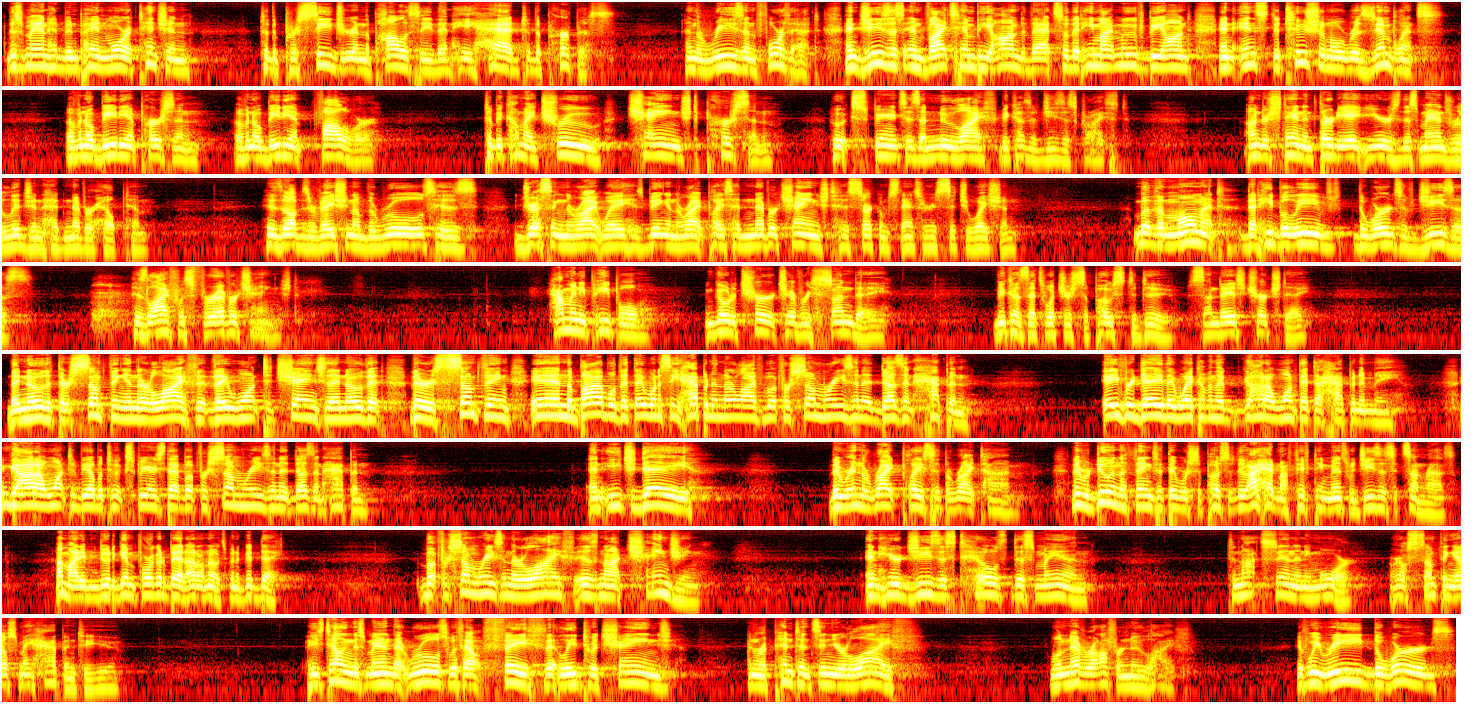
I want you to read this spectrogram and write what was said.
This man had been paying more attention to the procedure and the policy than he had to the purpose and the reason for that. And Jesus invites him beyond that so that he might move beyond an institutional resemblance of an obedient person, of an obedient follower, to become a true changed person who experiences a new life because of Jesus Christ. Understand in 38 years, this man's religion had never helped him. His observation of the rules, his dressing the right way, his being in the right place had never changed his circumstance or his situation. But the moment that he believed the words of Jesus, his life was forever changed. How many people go to church every Sunday because that's what you're supposed to do? Sunday is church day. They know that there's something in their life that they want to change. They know that there is something in the Bible that they want to see happen in their life, but for some reason it doesn't happen. Every day they wake up and they, God, I want that to happen in me. God, I want to be able to experience that, but for some reason it doesn't happen. And each day they were in the right place at the right time. They were doing the things that they were supposed to do. I had my 15 minutes with Jesus at sunrise. I might even do it again before I go to bed. I don't know. It's been a good day. But for some reason, their life is not changing. And here Jesus tells this man to not sin anymore, or else something else may happen to you. He's telling this man that rules without faith that lead to a change and repentance in your life will never offer new life. If we read the words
